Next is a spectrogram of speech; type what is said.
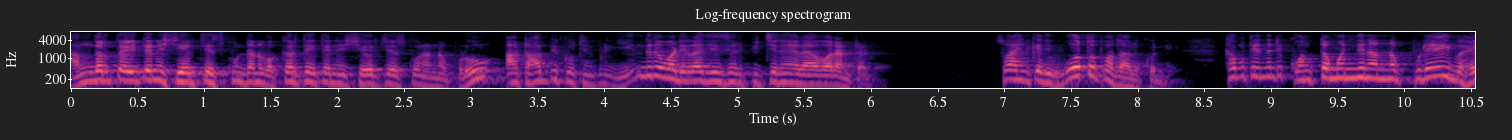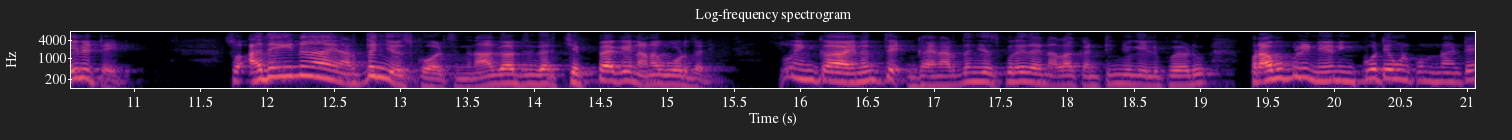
అందరితో అయితేనే షేర్ చేసుకుంటాను ఒక్కరితో అయితేనే షేర్ చేసుకోను అన్నప్పుడు ఆ టాపిక్ వచ్చినప్పుడు ఏందిరా వాడు ఇలా చేశాడు పిచ్చినేలు యావర్ అంటాడు. సో ఆయనకి అది ఊత పదాలు కొన్ని. కాబట్టి ఏంటంటే కొంతమందిని అన్నప్పుడే ఇవి హైలైట్ అయింది సో అదైనా ఆయన అర్థం చేసుకోవాల్సింది. నాగార్జున గారు చెప్పాకైనా అనకూడదని. సో ఇంకా ఆయన అంతే. ఇంకా ఆయన అర్థం చేసుకోలేదు. ఆయన అలా కంటిన్యూగా వెళ్ళిపోయాడు. ప్రాబబ్లీ నేను ఇంకోటి ఏమనుకుంటున్నా అంటే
